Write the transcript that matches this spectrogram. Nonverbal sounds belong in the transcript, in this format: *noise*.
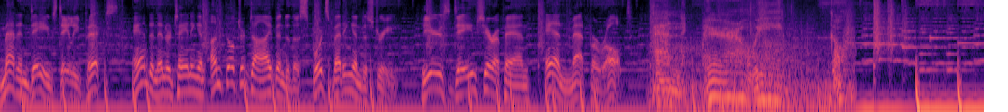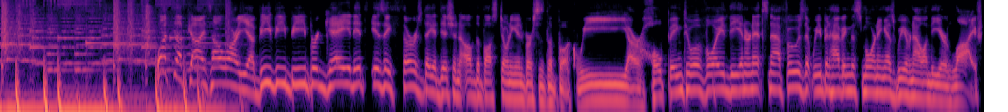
Matt and Dave's daily picks, and an entertaining and unfiltered dive into the sports betting industry. Here's Dave Sharapan and Matt Perrault. And here we go. What's up, guys? How are you? BVB Brigade. It is a Thursday edition of the Bostonian versus the book. We are hoping to avoid the internet snafus that we've been having this morning as we are now on the air live.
